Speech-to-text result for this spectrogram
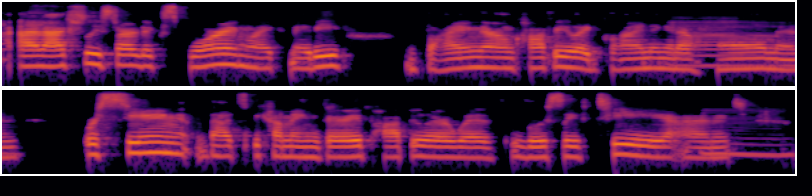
and actually started exploring like maybe buying their own coffee, like grinding it yeah. at home. And we're seeing that's becoming very popular with loose leaf tea and mm.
